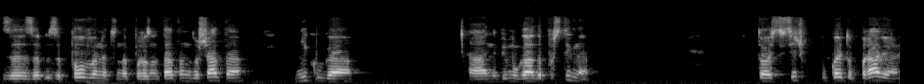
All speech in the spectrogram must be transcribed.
за, за запълването на празнотата на душата, никога а, не би могла да постигне. Тоест всичко, което правим,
